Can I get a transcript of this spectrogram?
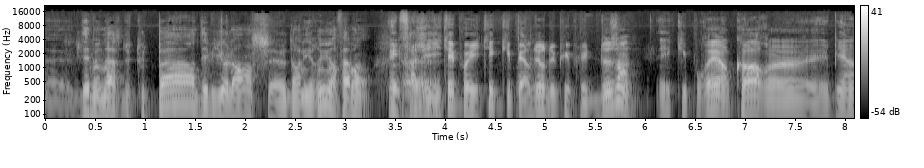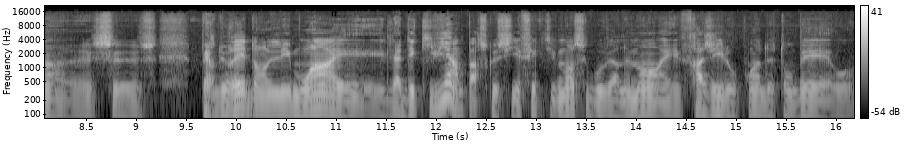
euh, des menaces de toutes parts, des violences euh, dans les rues, enfin bon. Et une fragilité politique qui perdure depuis plus de deux ans et qui pourrait encore eh bien, se, perdurer dans les mois et l'année qui vient, parce que si effectivement ce gouvernement est fragile au point de tomber au,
